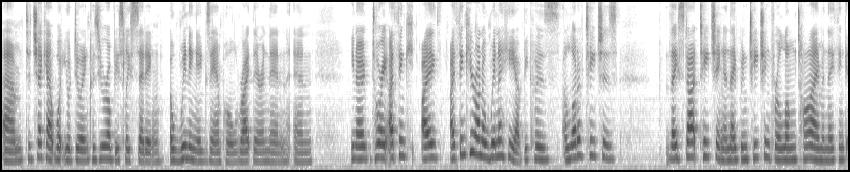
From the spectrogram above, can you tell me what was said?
um, to check out what you're doing, because you're obviously setting a winning example right there and then. And, you know, Tori, I think I I think you're on a winner here because a lot of teachers they start teaching and they've been teaching for a long time and they think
